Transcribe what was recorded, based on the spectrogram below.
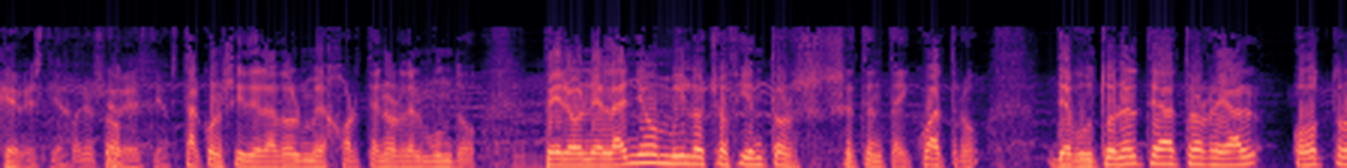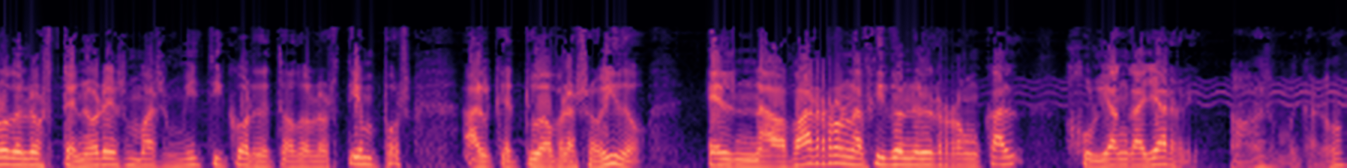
Qué bestia, Por qué eso bestia. está considerado el mejor tenor del mundo. Pero en el año 1874 debutó en el Teatro Real otro de los tenores más míticos de todos los tiempos, al que tú habrás oído, el navarro nacido en el Roncal, Julián Gallarre. Ah, es muy caro.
